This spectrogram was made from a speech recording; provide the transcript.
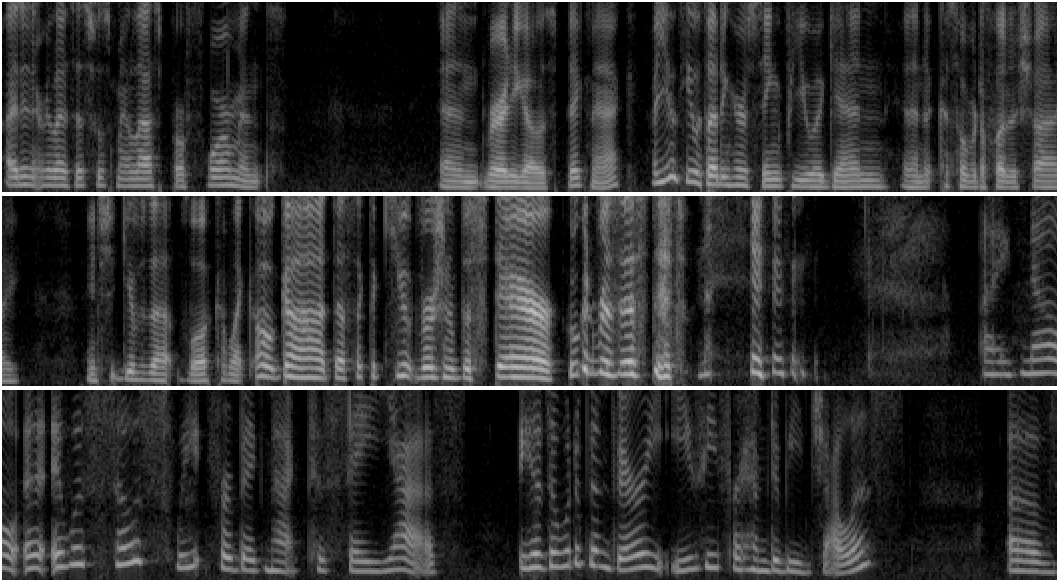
I didn't realize this was my last performance. And Rarity goes, Big Mac, are you okay with letting her sing for you again? And then it cuts over to Fluttershy. And she gives that look. I'm like, oh god, that's like the cute version of the stare. Who could resist it? I know, it, it was so sweet for Big Mac to say yes, because it would have been very easy for him to be jealous of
